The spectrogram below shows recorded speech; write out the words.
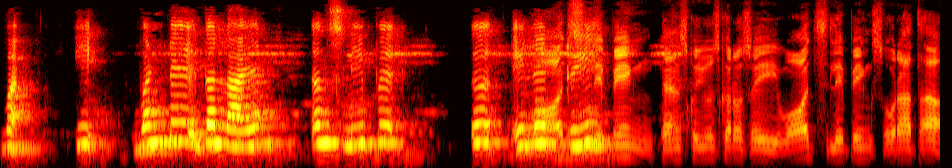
One, he, one day the lion and sleep uh, in a tree. Tense को यूज़ करो सही। वॉज़ स्लीपिंग सो रहा था।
